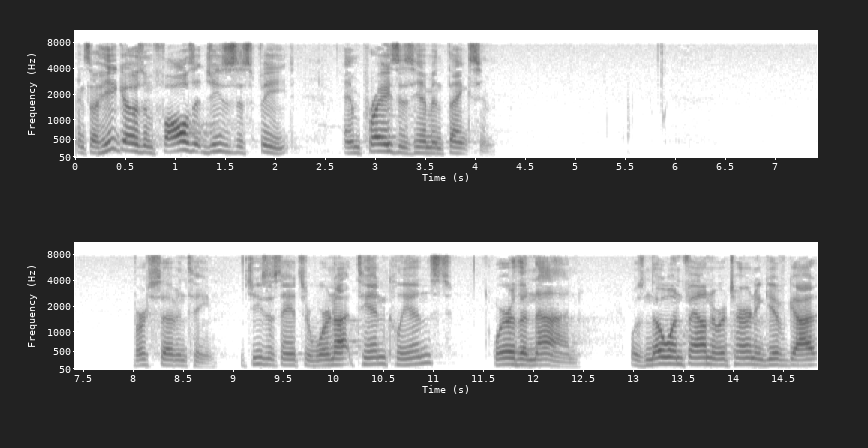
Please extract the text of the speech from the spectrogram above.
And so he goes and falls at Jesus' feet and praises him and thanks him. Verse 17 Jesus answered, Were not ten cleansed? Where are the nine? Was no one found to return and give, God,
